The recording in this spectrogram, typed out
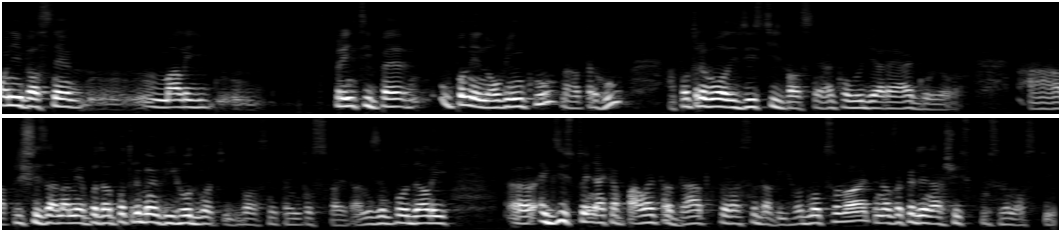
oni vlastne mali v princípe úplne novinku na trhu a potrebovali zistiť vlastne, ako ľudia reagujú a prišli za nami a povedali, potrebujem vyhodnotiť vlastne tento svet. A my sme povedali, e, existuje nejaká paleta dát, ktorá sa dá vyhodnocovať na základe našich skúseností.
